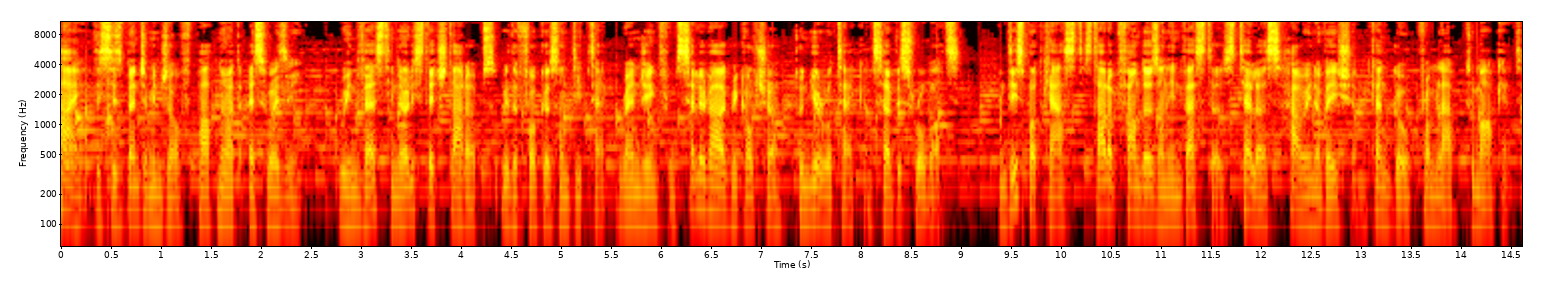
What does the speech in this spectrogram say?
Hi, this is Benjamin Joffe, partner at SOSV. We invest in early stage startups with a focus on deep tech, ranging from cellular agriculture to neurotech and service robots. In this podcast, startup founders and investors tell us how innovation can go from lab to market.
